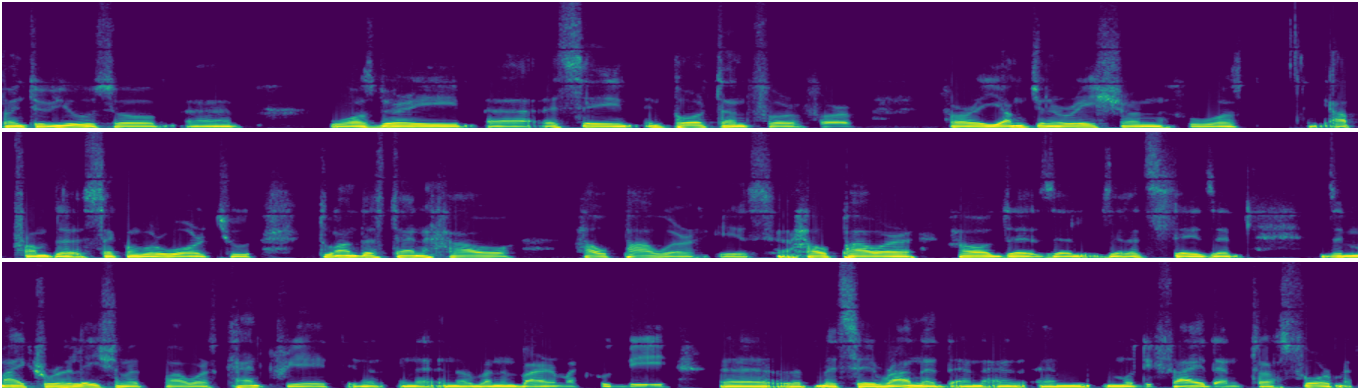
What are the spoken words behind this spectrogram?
point of view. So uh, was very, uh, let's say, important for for for a young generation who was up from the Second World War to to understand how how power is, how power, how the, the, the let's say the the micro relation that powers can create in, a, in, a, an urban environment could be, uh, let's say, run and, and, and modified and transformed.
